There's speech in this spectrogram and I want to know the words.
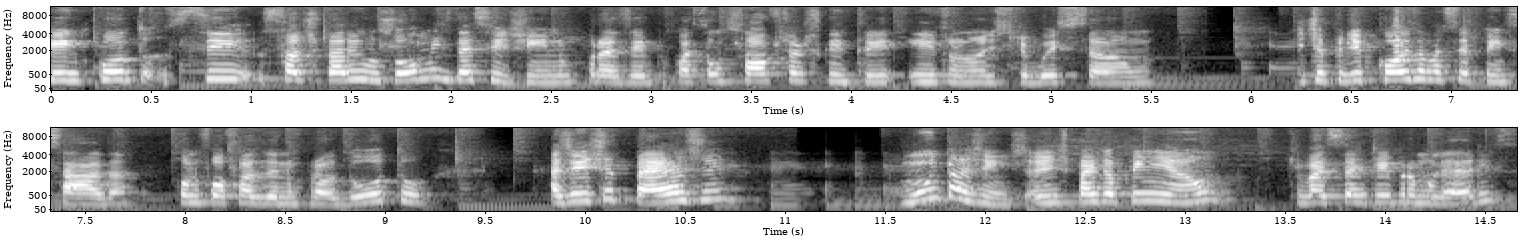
Porque enquanto, se só tiverem os homens decidindo, por exemplo, quais são softwares que entram na distribuição, que tipo de coisa vai ser pensada quando for fazer no produto, a gente perde muita gente. A gente perde a opinião que vai servir para mulheres.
